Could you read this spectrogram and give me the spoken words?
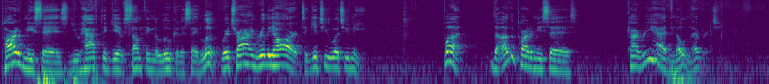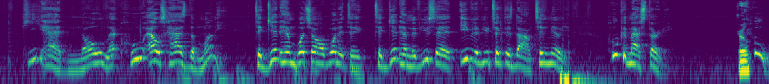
Part of me says you have to give something to Luka to say, look, we're trying really hard to get you what you need. But the other part of me says, Kyrie had no leverage. He had no le- who else has the money to get him what y'all wanted to to get him if you said even if you took this down 10 million who could match 30 True. who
